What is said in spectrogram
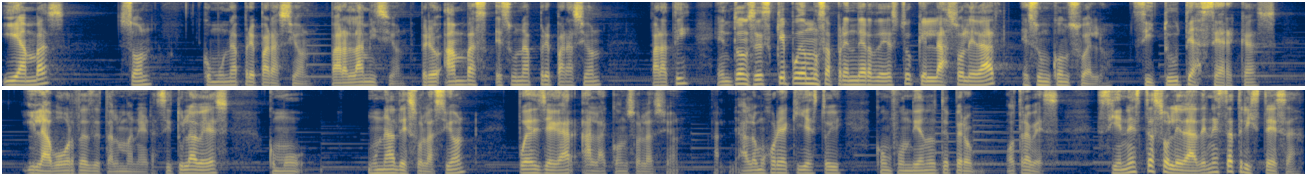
Y ambas son como una preparación para la misión, pero ambas es una preparación para ti. Entonces, ¿qué podemos aprender de esto? Que la soledad es un consuelo. Si tú te acercas y la abordas de tal manera, si tú la ves como una desolación, puedes llegar a la consolación. A, lo mejor aquí ya estoy confundiéndote, pero otra vez, si en esta soledad, en esta tristeza,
